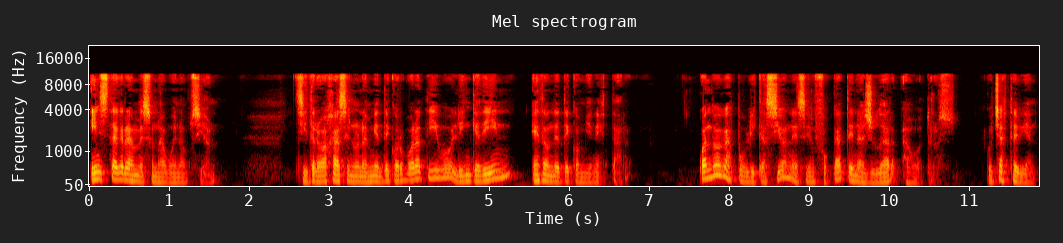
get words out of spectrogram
Instagram es una buena opción. Si trabajas en un ambiente corporativo, LinkedIn es donde te conviene estar. Cuando hagas publicaciones, enfócate en ayudar a otros. ¿Escuchaste bien?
